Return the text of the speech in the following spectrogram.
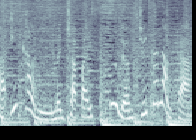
KAI kami mencapai 10 juta langkah.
